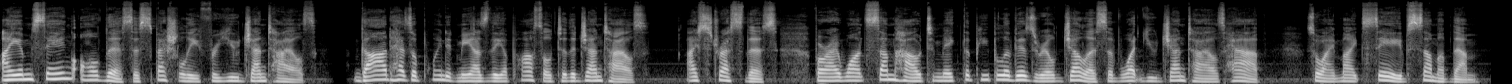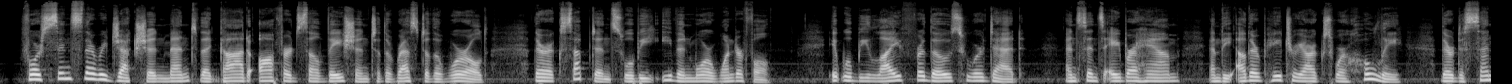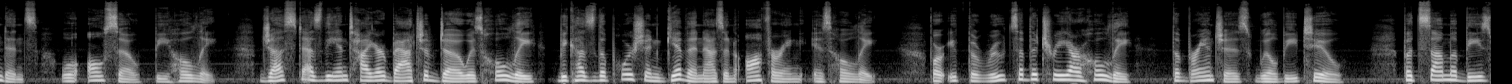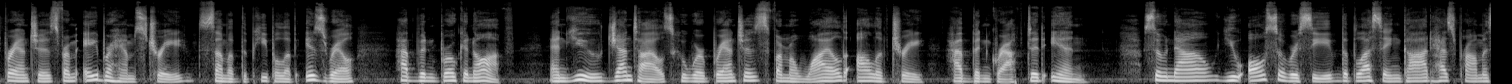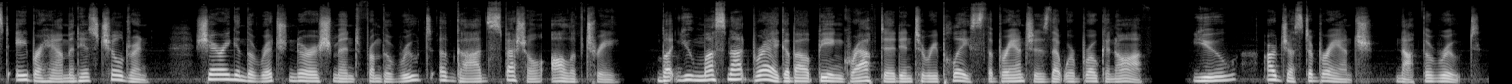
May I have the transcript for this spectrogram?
I am saying all this especially for you Gentiles. God has appointed me as the apostle to the Gentiles. I stress this, for I want somehow to make the people of Israel jealous of what you Gentiles have, so I might save some of them. For since their rejection meant that God offered salvation to the rest of the world, their acceptance will be even more wonderful. It will be life for those who are dead. And since Abraham and the other patriarchs were holy, their descendants will also be holy. Just as the entire batch of dough is holy because the portion given as an offering is holy. For if the roots of the tree are holy, the branches will be too. But some of these branches from Abraham's tree, some of the people of Israel, have been broken off, and you, Gentiles, who were branches from a wild olive tree, have been grafted in. So now you also receive the blessing God has promised Abraham and his children, sharing in the rich nourishment from the root of God's special olive tree. But you must not brag about being grafted in to replace the branches that were broken off. You are just a branch, not the root.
